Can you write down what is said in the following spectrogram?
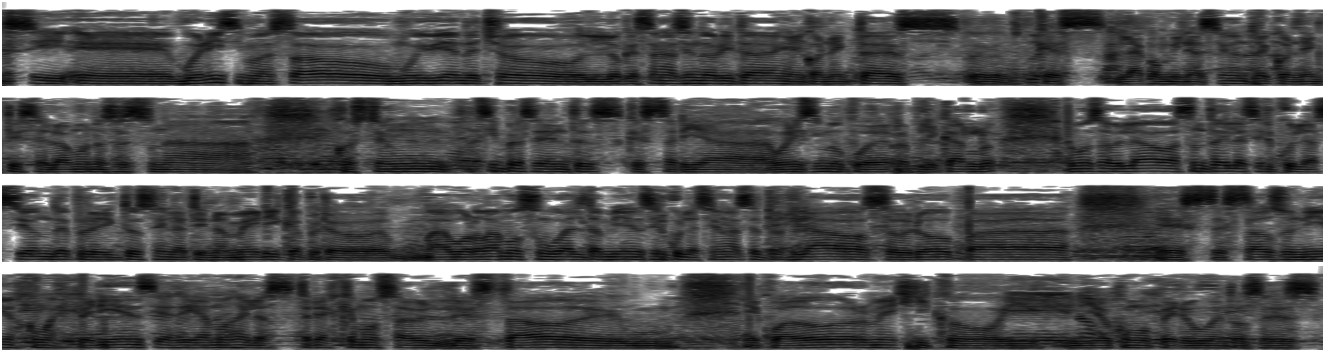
Sí, eh, buenísimo. Ha estado muy bien. De hecho, lo que están haciendo ahorita en el Conecta es eh, que es la combinación entre Conecta y Salvámonos es una cuestión sin precedentes que estaría buenísimo poder replicarlo. Hemos hablado bastante de la circulación de proyectos en Latinoamérica, pero abordamos igual también circulación hacia otros lados, Europa, este, Estados Estados Unidos como experiencias, digamos, de los tres que hemos estado, de Ecuador, México y, yo como Perú. Entonces,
